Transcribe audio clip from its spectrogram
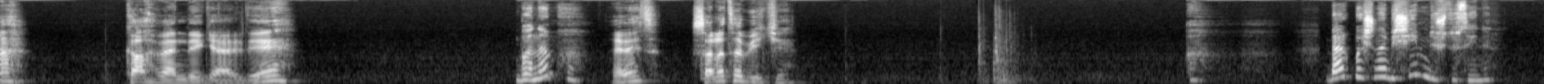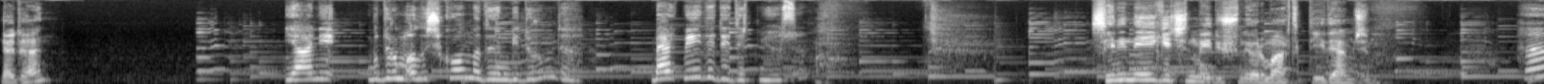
Heh. Kahven de geldi. Bana mı? Evet. Sana tabii ki. Berk başına bir şey mi düştü senin? Neden? Yani bu durum alışık olmadığın bir durum da. Berk Bey'e de dedirtmiyorsun. Seninle iyi geçinmeyi düşünüyorum artık Didemcim. Ha,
